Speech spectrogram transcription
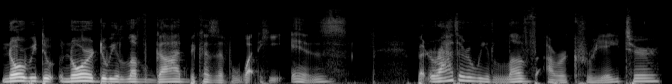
nor we do nor do we love God because of what he is, but rather we love our creator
